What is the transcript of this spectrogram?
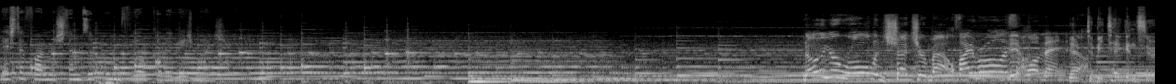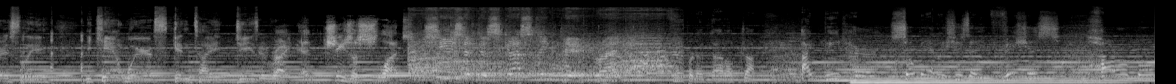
desta forma estamos a promovê-lo cada vez mais. Know your role and shut your mouth. My role is yeah. a woman. Yeah. To be taken seriously, you can't wear skin tight jeans. Right, and she's a slut. She's a disgusting pig, right? For Donald Trump. I beat her so badly. She's a vicious, horrible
